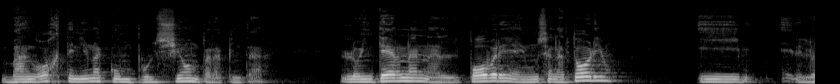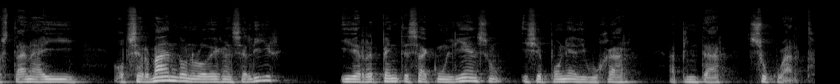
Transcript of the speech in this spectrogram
Van Gogh tenía una compulsión para pintar lo internan al pobre en un sanatorio y eh, lo están ahí observando, no lo dejan salir y de repente saca un lienzo y se pone a dibujar, a pintar su cuarto.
